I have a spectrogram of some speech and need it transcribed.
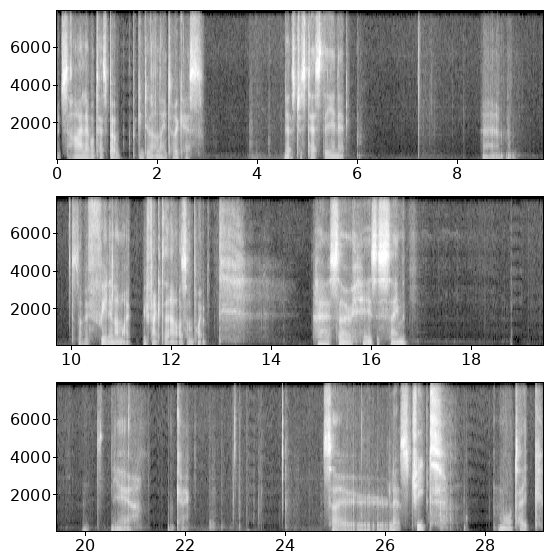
It's higher level test, but we can do that later, I guess. Let's just test the init. Um, just have a feeling I might refactor that out at some point. Uh, so it is the same. Yeah. Okay. So let's cheat. We'll take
